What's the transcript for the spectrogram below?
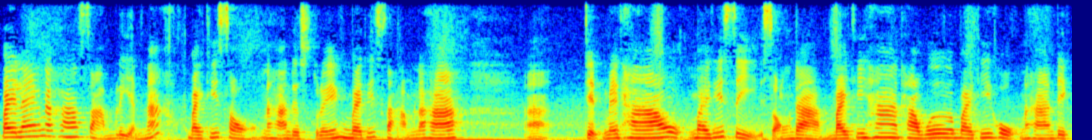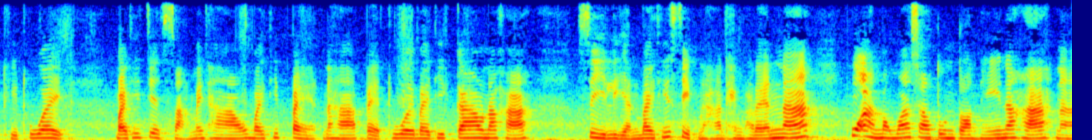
ใบแรกนะคะสามเหรียญนนะใบที่สองนะคะ The Strength ใบที่สามนะคะเจ็ดไม้เท้า ใบที่สี่สองดาบ ใบที่ห้า Tower ใบที่หกนะคะ เด็กถือถ้วย ใบที่เจ็ดสามไม้เท้า ใบที่แปดนะคะแปดถ้วย ใบที่เก้านะคะ สี่เหรียญใบที่สิบนะคะ Temperance นะ ผู้อ่านมองว่าชาวตุลตอนนี้นะคะนะ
